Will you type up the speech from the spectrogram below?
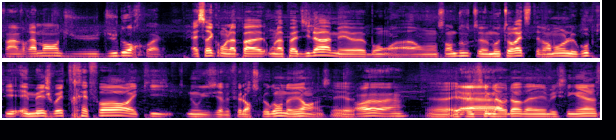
Enfin, vraiment du, du lourd, quoi. Eh, c'est vrai qu'on l'a pas, on l'a pas dit là, mais euh, bon, euh, on s'en doute. Motorhead, c'était vraiment le groupe qui aimait jouer très fort et qui, nous, ils avaient fait leur slogan d'ailleurs. Hein, c'est euh, ouais, ouais. Everything louder than everything else.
